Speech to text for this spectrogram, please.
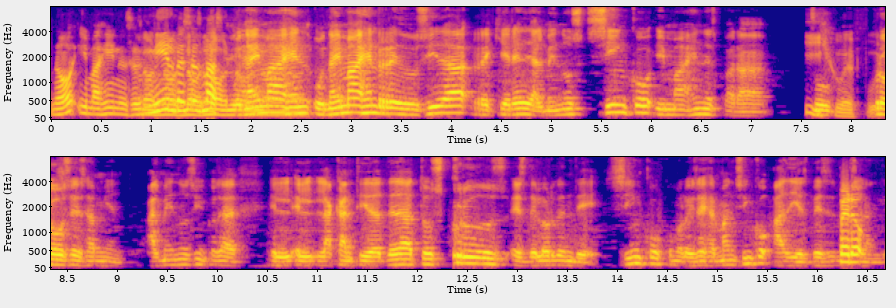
¿no? Imagínense, es mil veces más. una, imagen, una imagen reducida requiere de al menos cinco imágenes para su procesamiento. Al menos cinco. O sea, el, la cantidad de datos crudos es del orden de 5, como lo dice Germán, 5 a 10 veces Pero más grande.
